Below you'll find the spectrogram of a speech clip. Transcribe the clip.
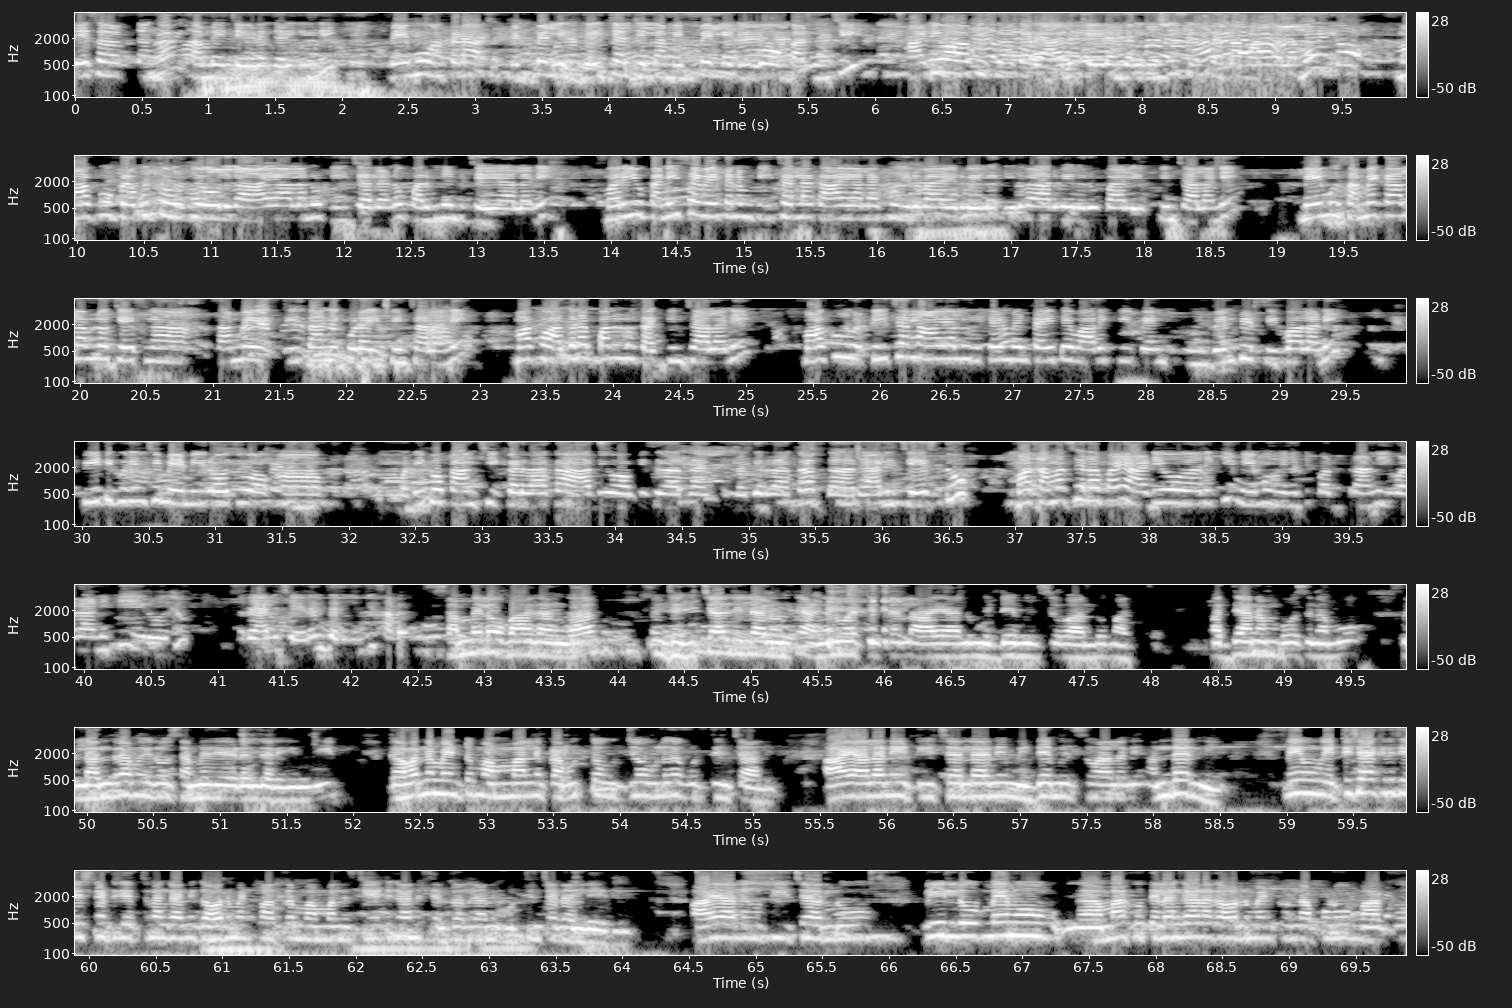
దేశవ్యాప్తంగా సమ్మె చేయడం జరిగింది. మేము అక్కడ మెట్పల్లి జైచల్ జిల్లా మెట్పల్లి డిపో నుంచి ఆర్డీఓ ఆఫీస్ దాకా ర్యాలీ చేయడం జరిగింది. టీచర్ల మండలము మాకు ప్రభుత్వ ఉద్యోగులుగా ఆయాలను టీచర్లను పర్మనెంట్ చేయాలని మరియు కనీస వేతనం టీచర్లకు ఆయాలకు ఇరవై ఆరు వేల ఇరవై ఆరు వేల రూపాయలు ఇప్పించాలని మేము సమ్మె కాలంలో చేసిన సమ్మె జీతాన్ని కూడా ఇప్పించాలని మాకు అదనపు పనులు తగ్గించాలని మాకు టీచర్ల ఆయాలు రిటైర్మెంట్ అయితే వారికి బెనిఫిట్స్ ఇవ్వాలని వీటి గురించి మేము ఈ రోజు డిపో కాంచి ఇక్కడ దాకా ఆర్డీఓ ఆఫీస్ దగ్గర దాకా ర్యాలీ చేస్తూ మా సమస్యలపై ఆర్డీఓ గారికి మేము వినతి పత్రాన్ని ఇవ్వడానికి ఈ రోజు ర్యాలీ చేయడం జరిగింది. సమ్మెలో భాగంగా జగిత్యాల జిల్లాలో ఉంటే అంగన్వాడీ టీచర్ల ఆయాలు మిడ్ డే మీల్స్ వాళ్ళు మాకు మధ్యాహ్నం భోజనము. వీళ్ళందరం ఈరోజు సమ్మె చేయడం జరిగింది. గవర్నమెంట్ మమ్మల్ని ప్రభుత్వ ఉద్యోగులుగా గుర్తించాలి. ఆయాలని టీచర్లని మిడ్ డే మీల్స్ వాళ్ళని అందరినీ. మేము వెట్టి చాకరీ చేసినట్టు చెప్తున్నాం కానీ గవర్నమెంట్ మాత్రం మమ్మల్ని స్టేట్ కానీ సెంట్రల్ కానీ గుర్తించడం లేదు. ఆయాలు టీచర్లు వీళ్ళు మేము మాకు తెలంగాణ గవర్నమెంట్ ఉన్నప్పుడు మాకు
